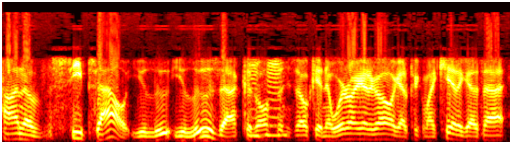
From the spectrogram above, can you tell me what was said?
kind of seeps out. You lo- you lose that because all of a sudden mm-hmm. you say, okay, now where do I got to go? I got to pick my kid. I got that,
